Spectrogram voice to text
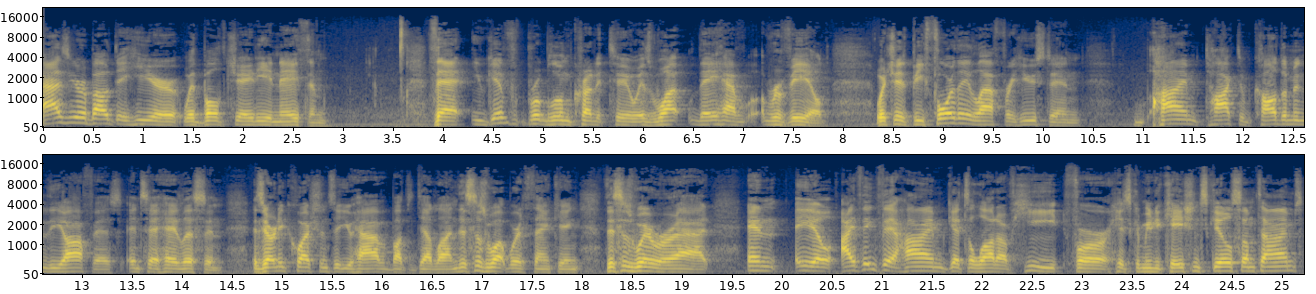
as you're about to hear with both JD and Nathan that you give Bloom credit to is what they have revealed, which is before they left for Houston, Chaim talked to him, called him into the office, and said, "Hey, listen, is there any questions that you have about the deadline? This is what we're thinking. This is where we're at." And you know, I think that Chaim gets a lot of heat for his communication skills sometimes,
